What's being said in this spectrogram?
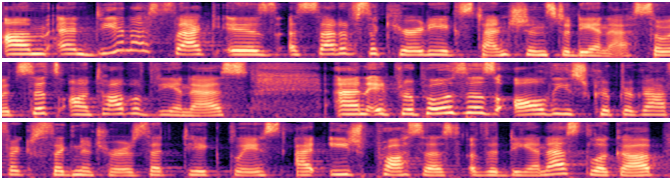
Um, and DNSSEC is a set of security extensions to DNS. So it sits on top of DNS, and it proposes all these cryptographic signatures that take place at each process of the DNS lookup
